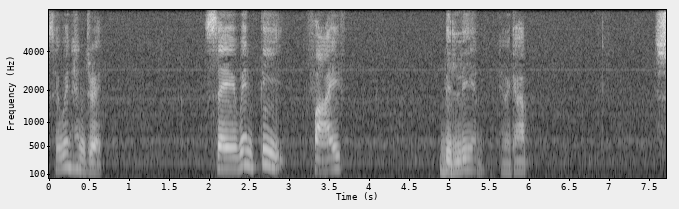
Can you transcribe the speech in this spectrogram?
เซเว่นฮันเดดเซเว่นตี้ไฟฟ์บิลเลียนใช่ไหมครับเซ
